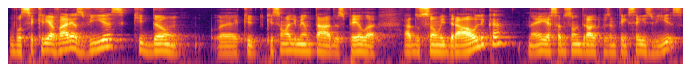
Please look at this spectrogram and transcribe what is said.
você cria várias vias que dão, é, que, que são alimentadas pela adução hidráulica, né? E essa adução hidráulica, por exemplo, tem seis vias.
